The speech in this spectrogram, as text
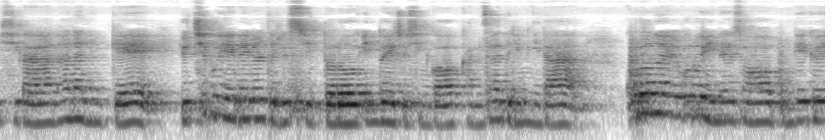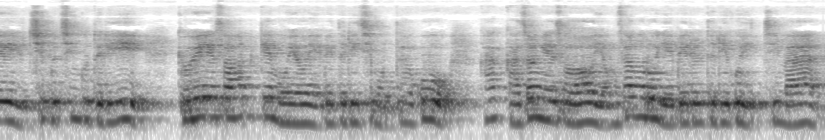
이 시간 하나님께 유치부 예배를 드릴 수 있도록 인도해 주신 것 감사드립니다. 코로나19로 인해서 본계교회 유치부 친구들이 교회에서 함께 모여 예배 드리지 못하고 각 가정에서 영상으로 예배를 드리고 있지만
